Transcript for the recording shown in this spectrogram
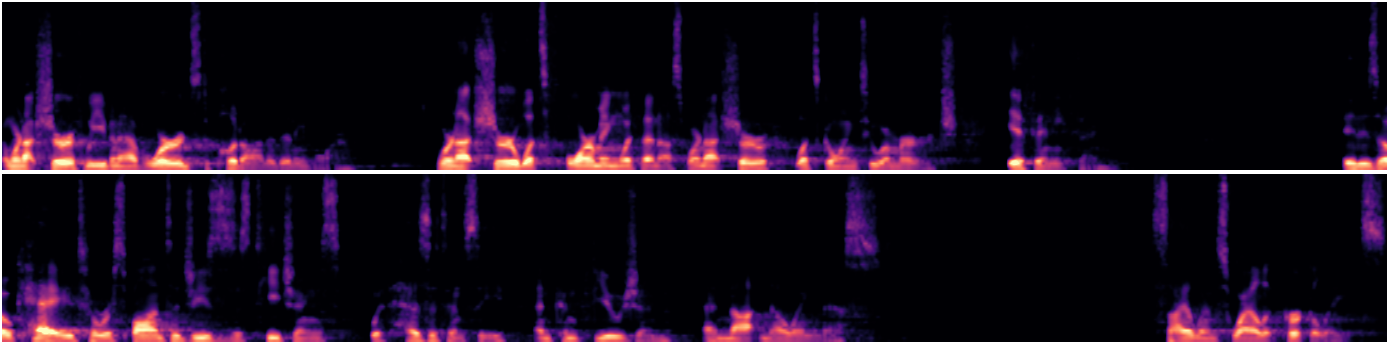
And we're not sure if we even have words to put on it anymore. We're not sure what's forming within us. We're not sure what's going to emerge, if anything. It is okay to respond to Jesus' teachings with hesitancy and confusion and not knowingness silence while it percolates.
